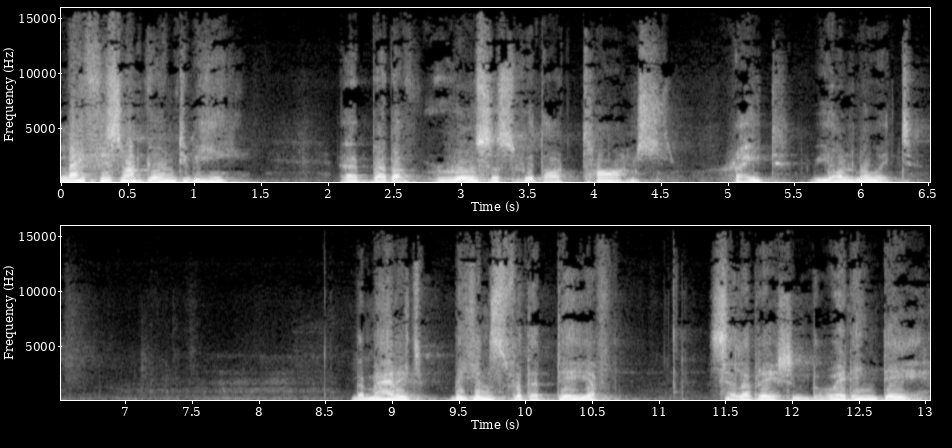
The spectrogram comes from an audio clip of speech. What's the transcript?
Life is not going to be a bed of roses without thorns, right? We all know it. The marriage begins with a day of celebration, the wedding day.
